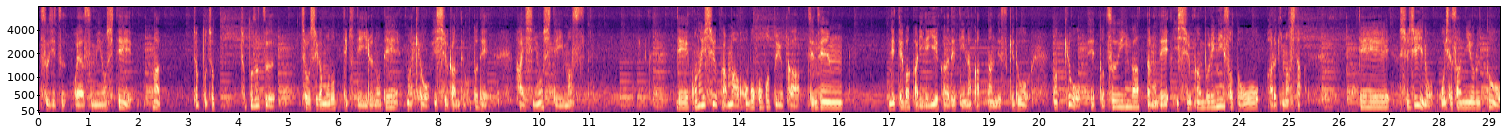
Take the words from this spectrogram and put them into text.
数日お休みをしてまあちょっとちょちょっとずつ調子が戻ってきているので、まあ、今日1週間ということで配信をしています。でこの1週間まあほぼほぼというか全然寝てばかりで家から出ていなかったんですけど、まあ、今日、えっと、通院があったので1週間ぶりに外を歩きました。で主治医のお医者さんによると、まあ、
